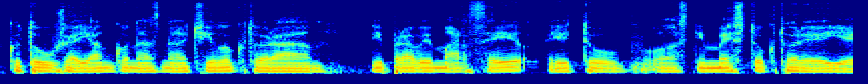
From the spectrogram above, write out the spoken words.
ako to už aj Janko naznačil, ktorá je práve Marseille. Je to vlastne mesto, ktoré je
